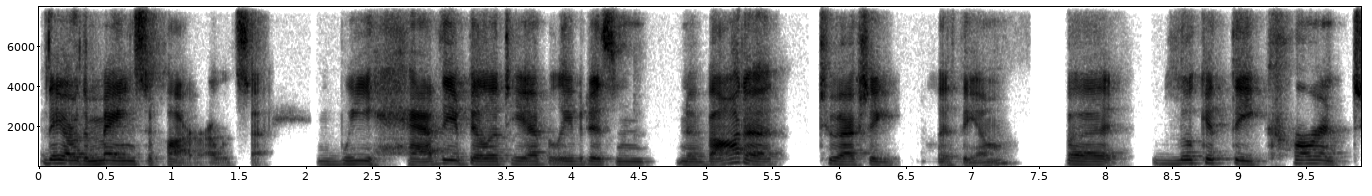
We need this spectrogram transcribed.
They are the main supplier, I would say. We have the ability, I believe it is in Nevada, to actually lithium, but look at the current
